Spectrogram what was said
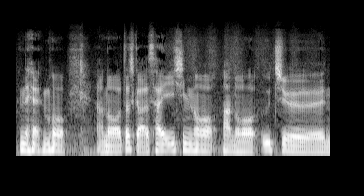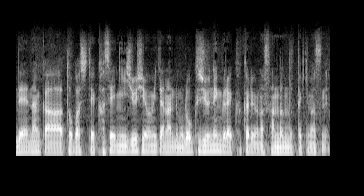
ね、もうあの確か最新のあの宇宙でなんか飛ばして火星に移住しようみたいなんでも60年ぐらいかかるような算段だった気ますね、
